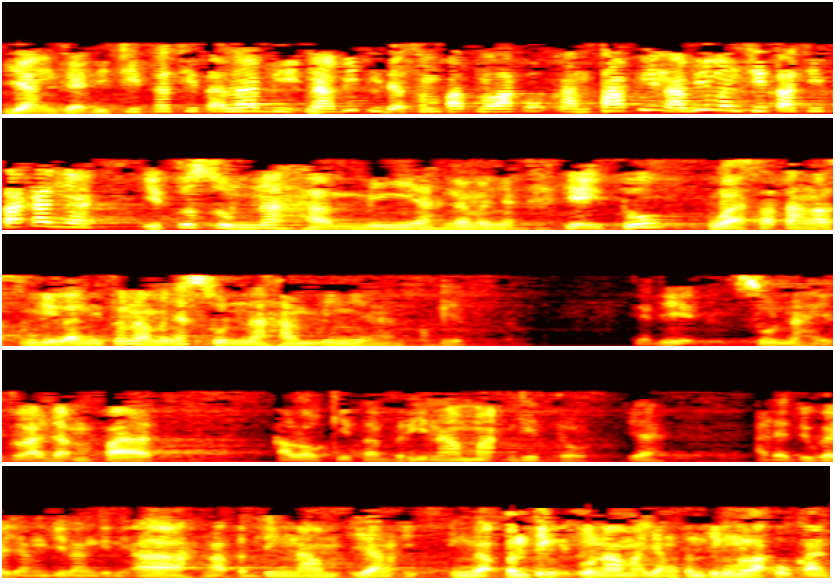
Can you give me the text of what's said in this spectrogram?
yang jadi cita-cita Nabi. Nabi tidak sempat melakukan, tapi Nabi mencita-citakannya. Itu sunnah hamiyah namanya. Yaitu puasa tanggal 9 itu namanya sunnah hamiyah. Gitu. Jadi sunnah itu ada empat. Kalau kita beri nama gitu, ya ada juga yang bilang gini, ah nggak penting nama, yang nggak penting itu nama, yang penting melakukan.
